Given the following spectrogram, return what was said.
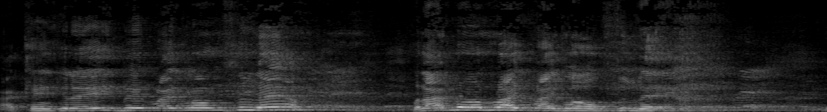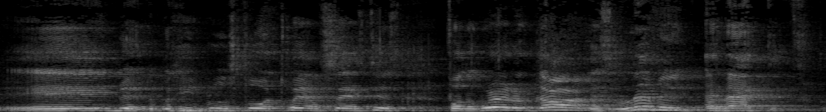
I can't get an amen right long through there, but I know I'm right right long through there. Amen. Look Hebrews 4.12 says this, for the word of God is living and active,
